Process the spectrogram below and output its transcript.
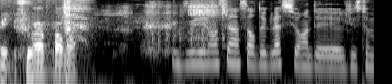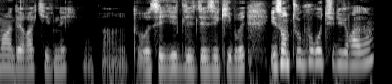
Oui, Flo. Ah, pardon. Vous vouliez lancer un sort de glace sur un des, justement un des rats qui venaient, enfin, pour essayer de les déséquilibrer. Ils sont toujours au-dessus du ravin?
